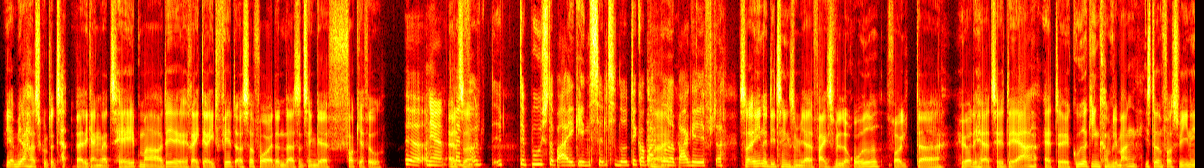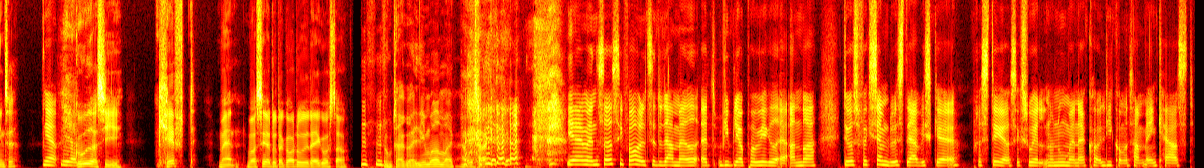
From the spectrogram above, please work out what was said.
Jamen, jeg har sgu da været i gang med at tabe mig, og det er rigtig, rigtig fedt. Og så får jeg den der, så tænker jeg, fuck, jeg er fed. Ja. Ja. Altså- Men for, det booster bare ikke ens selvtillid. Det går bare Nej. ned ad bakke efter. Så en af de ting, som jeg faktisk vil råde folk, der hører det her til, det er, at øh, gå ud og give en kompliment, i stedet for at svine en til. Ja. Ja. Gå ud og sige, kæft, mand, hvor ser du da godt ud i dag, Gustav. Jo, tak og lige måde, Mark. Jo, tak. Ja, men så også i forhold til det der med, at vi bliver påvirket af andre. Det er også for eksempel, hvis det er, at vi skal præstere seksuelt, når nu man er lige kommet sammen med en kæreste.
